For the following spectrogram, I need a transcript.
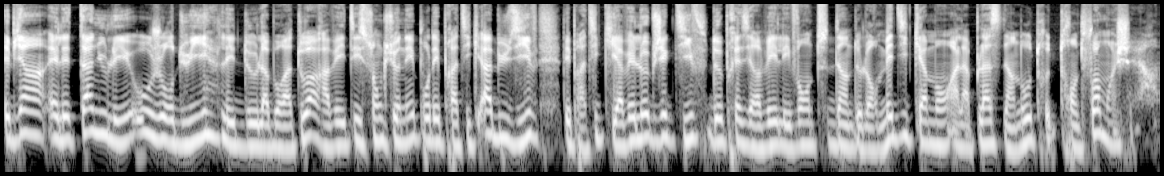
Eh bien, elle est annulée aujourd'hui. Les deux laboratoires avaient été sanctionnés pour des pratiques abusives, des pratiques qui avaient l'objectif de préserver les ventes d'un de leurs médicaments à la place d'un autre 30 fois moins cher.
